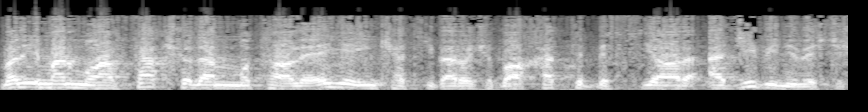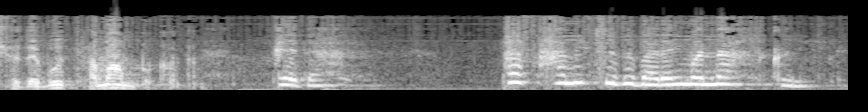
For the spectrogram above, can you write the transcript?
ولی من موفق شدم مطالعه این کتیبه رو که با خط بسیار عجیبی نوشته شده بود تمام بکنم. پدر پس همه چیزو برای ما نقل کنید.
